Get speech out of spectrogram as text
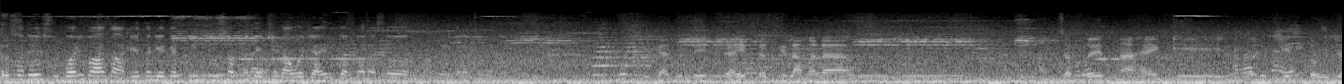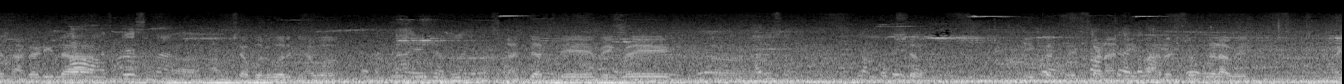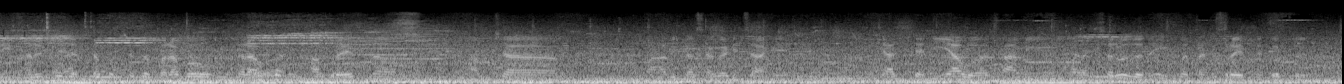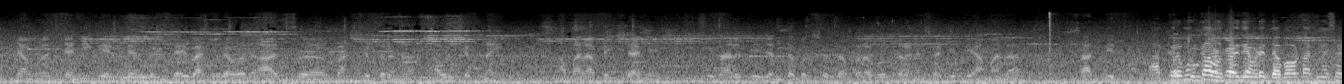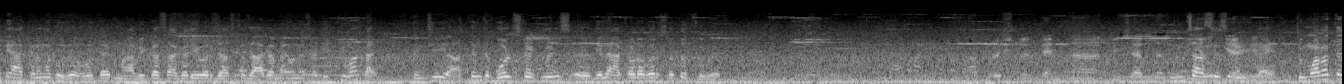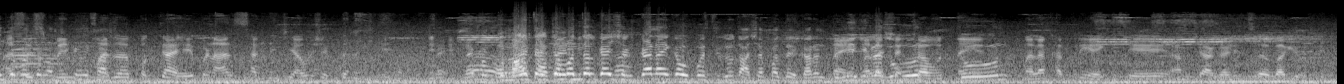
काँग्रेसमध्ये सुपारीबाज आहेत आणि येत्या तीन दिवसात त्यांची नावं जाहीर करणार असं. ठीक आहे ते जाहीर करतील. आम्हाला आमचा प्रयत्न आहे की वंचित बहुजन आघाडीला आमच्या बरोबर घ्यावं. राज्यातले वेगळे पक्ष एकत्रितपणाने महाराष्ट्रात लढावे आणि भारतीय जनता पक्षाचा पराभव करावा हा प्रयत्न आमच्या महाविकास आहे त्यात त्यांनी यावं असं आम्ही सर्वजण एकमताने प्रयत्न करतो त्यामुळे त्यांनी केलेल्या कोणत्याही भाषेवर आज भाष्य करणं आवश्यक नाही. आम्हाला अपेक्षा आहे की भारतीय जनता पक्षाचा पराभव करण्यासाठी ते आम्हाला साथ आक्रमक का होत आहेत? एवढे दबाव टाकण्यासाठी आक्रमक होत होत आहेत? महाविकास आघाडीवर जास्त जागा मिळवण्यासाठी किंवा काय? त्यांची अत्यंत बोल्ड स्टेटमेंट्स गेल्या आठवडाभर सतत सुरू आहेत. तुमचं. काय? तुम्हाला त्यांच्याबद्दल माझं पक्का आहे पण आज सांगण्याची आवश्यकता नाही तुम्हाला त्यांच्याबद्दल काही शंका नाही का उपस्थित होत अशा पद्धती कारण तुम्ही मला होत खात्री आहे की ते आमच्या आघाडीत सहभागी होतील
